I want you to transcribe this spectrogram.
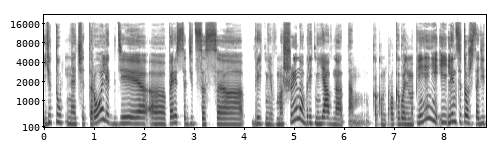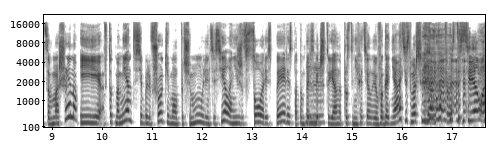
YouTube, значит, ролик, где э, Пэрис садится с э, Бритни в машину. Бритни явно там в каком-то алкогольном опьянении, и Линдси тоже садится в машину. И в тот момент все были в шоке, мол, почему Линдси села, они же в ссоре с Пэрис. Потом Пэрис Мгм. говорит, что я просто не хотела ее выгонять из машины, она просто села.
